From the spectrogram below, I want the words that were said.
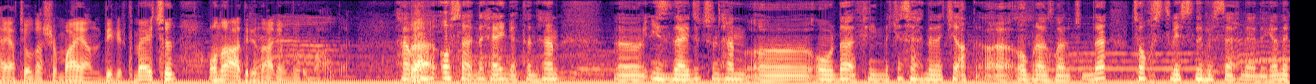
həyat yoldaşı Mayanı diriltmək üçün ona adrenalin vurmalıdır. Hə, və o, o səhnə həqiqətən həm ə, izləyici üçün həm ə, orada filmdəki səhnədəki ə, obrazlar üçün də çox stressli bir səhnə idi. Yəni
